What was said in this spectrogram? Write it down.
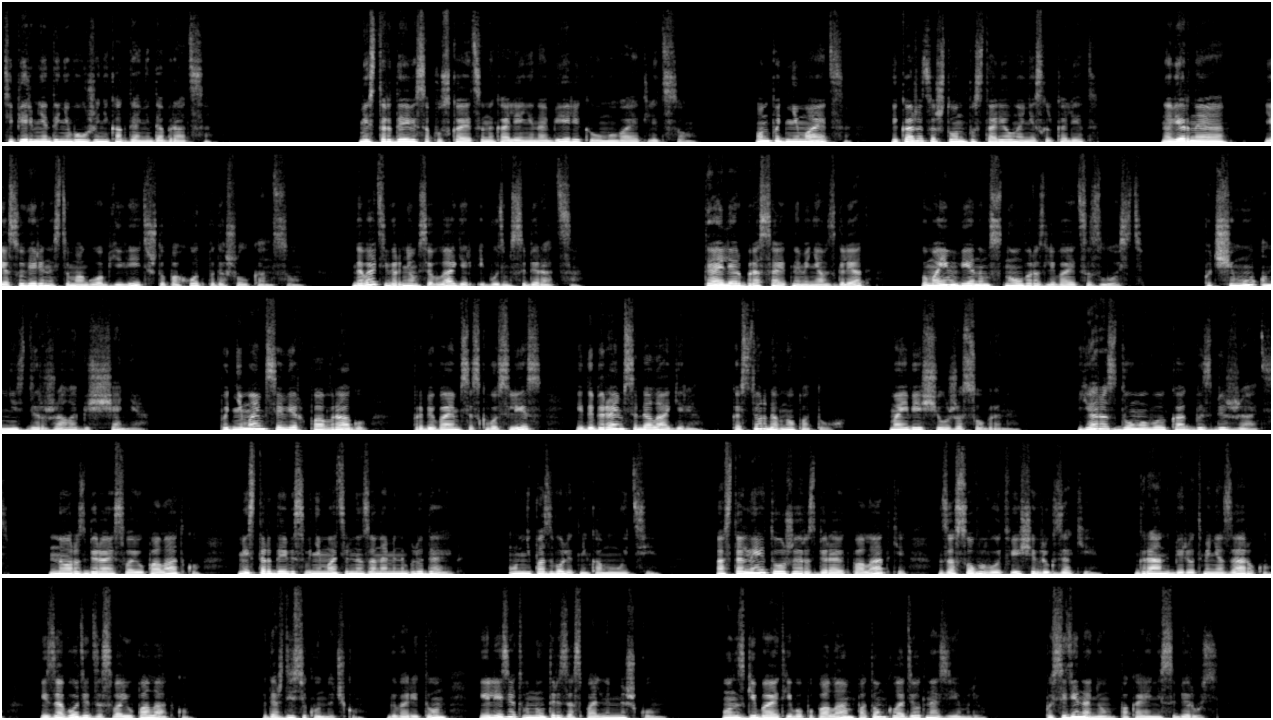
Теперь мне до него уже никогда не добраться. Мистер Дэвис опускается на колени на берег и умывает лицо. Он поднимается, и кажется, что он постарел на несколько лет. Наверное, я с уверенностью могу объявить, что поход подошел к концу. Давайте вернемся в лагерь и будем собираться. Тайлер бросает на меня взгляд, по моим венам снова разливается злость. Почему он не сдержал обещания? Поднимаемся вверх по оврагу, пробиваемся сквозь лес и добираемся до лагеря. Костер давно потух. Мои вещи уже собраны. Я раздумываю, как бы сбежать. Но, разбирая свою палатку, мистер Дэвис внимательно за нами наблюдает. Он не позволит никому уйти. Остальные тоже разбирают палатки, засовывают вещи в рюкзаки. Грант берет меня за руку и заводит за свою палатку. «Подожди секундочку говорит он и лезет внутрь за спальным мешком. Он сгибает его пополам, потом кладет на землю. «Посиди на нем, пока я не соберусь».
